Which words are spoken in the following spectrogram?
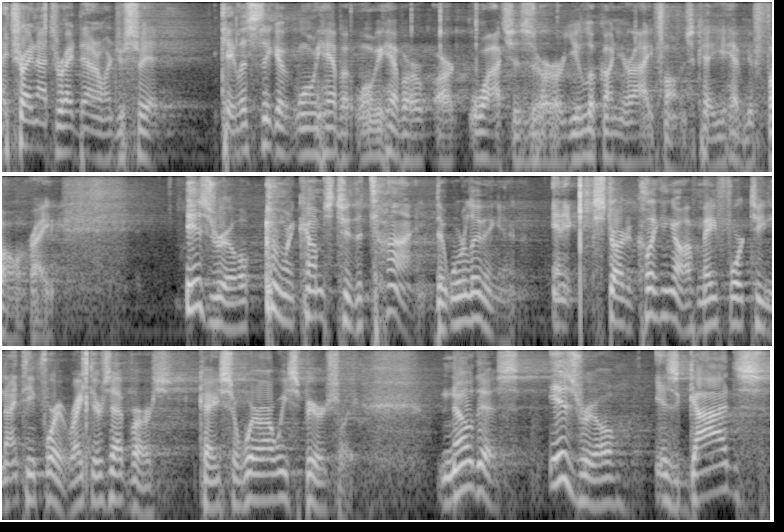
I try not to write down, I want to just say it. Okay, let's think of when we have, a, when we have our, our watches or you look on your iPhones, okay, you have your phone, right? Israel, when it comes to the time that we're living in, and it started clicking off May 14, 1940. Right there's that verse. Okay, so where are we spiritually? Know this Israel is God's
